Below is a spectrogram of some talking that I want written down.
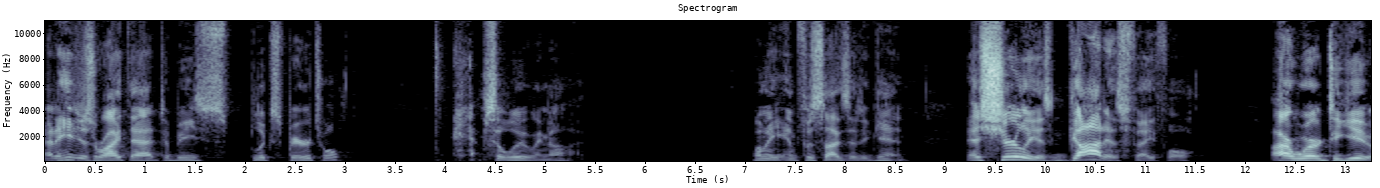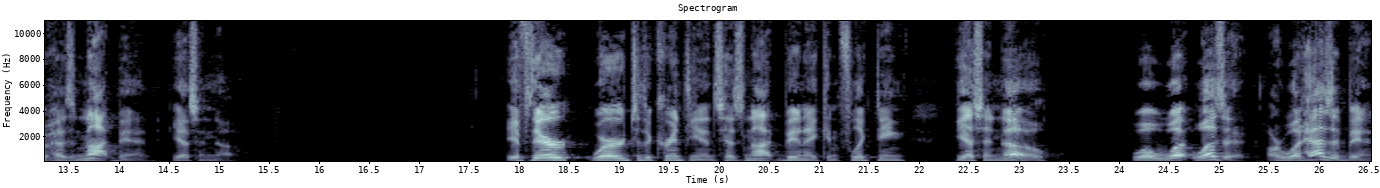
Now, did he just write that to be look spiritual? Absolutely not. Let me emphasize it again. As surely as God is faithful, our word to you has not been yes and no. If their word to the Corinthians has not been a conflicting yes and no, well, what was it? Or what has it been?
